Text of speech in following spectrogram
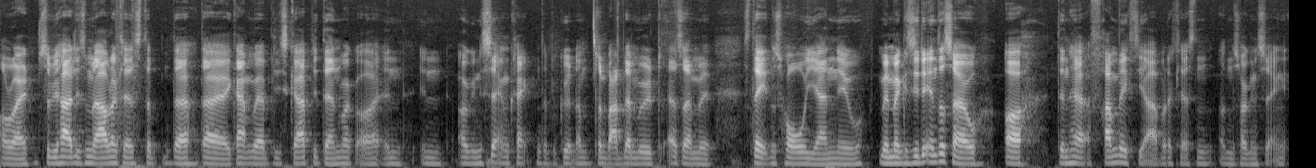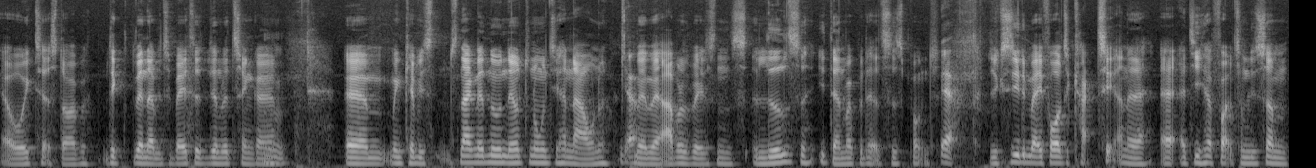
Alright, så vi har ligesom en arbejderklasse, der, der, der er i gang med at blive skabt i Danmark, og en, en organisering omkring den, der begynder, som bare bliver mødt altså med statens hårde jernnæve. Men man kan sige, det ændrer sig jo, og den her fremvækst i arbejderklassen og dens organisering er jo ikke til at stoppe. Det vender vi tilbage til lige om lidt, tænker jeg. Mm. Øhm, men kan vi snakke lidt nu, nævnte du nogle af de her navne ja. med, med arbejderbevægelsens ledelse i Danmark på det her tidspunkt. Ja. Vi kan sige det med i forhold til karaktererne af, af de her folk, som ligesom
